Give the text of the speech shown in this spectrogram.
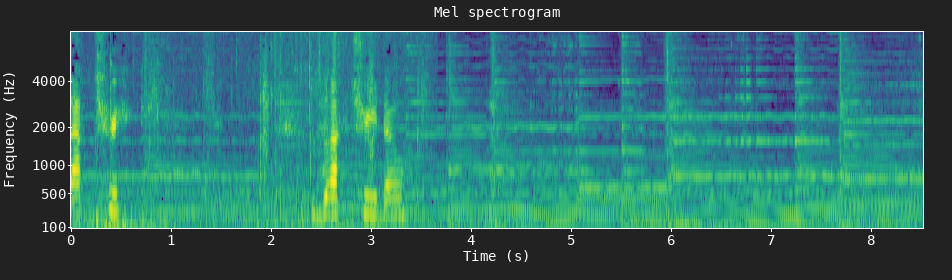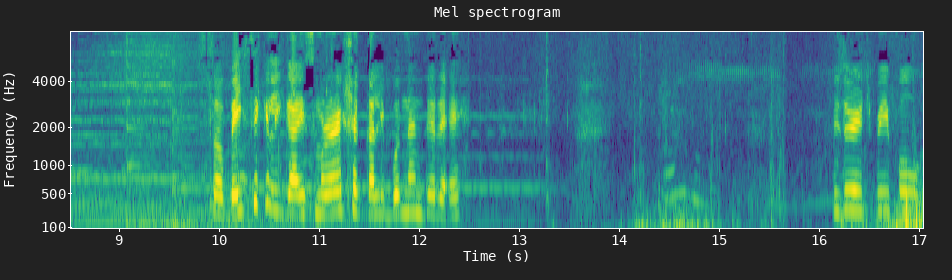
Black tree. Black tree daw. So basically guys, mura siya kalibunan dire eh. Is there people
